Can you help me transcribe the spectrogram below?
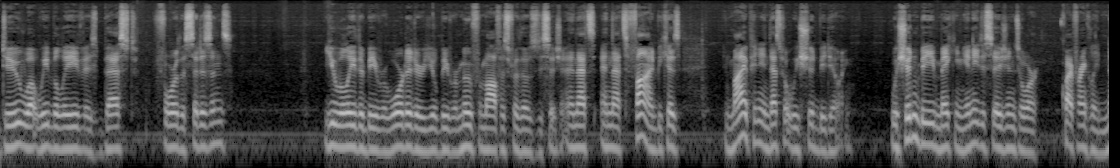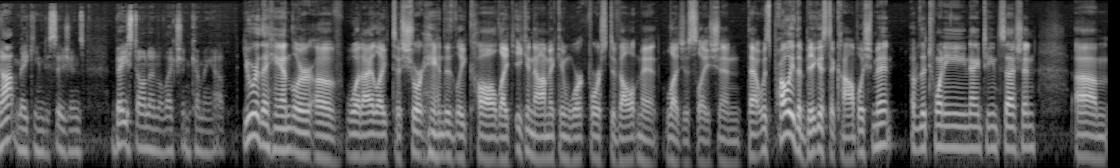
do what we believe is best for the citizens, you will either be rewarded or you'll be removed from office for those decisions. And that's and that's fine because in my opinion that's what we should be doing. We shouldn't be making any decisions or quite frankly not making decisions based on an election coming up. You were the handler of what I like to shorthandedly call like economic and workforce development legislation. That was probably the biggest accomplishment of the 2019 session. Um,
